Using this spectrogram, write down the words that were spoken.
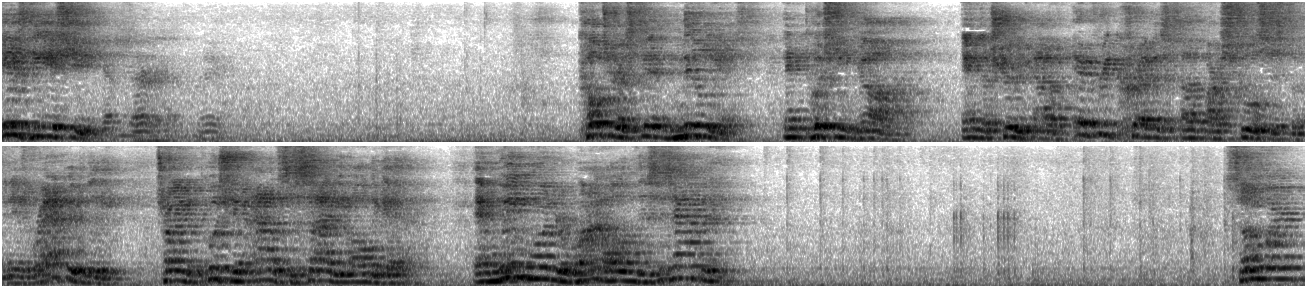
is the issue. Yes, sir. Culture has spent millions in pushing God and the truth out of every crevice of our school system and is rapidly trying to push him out of society altogether. And we wonder why all of this is happening. Somewhere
